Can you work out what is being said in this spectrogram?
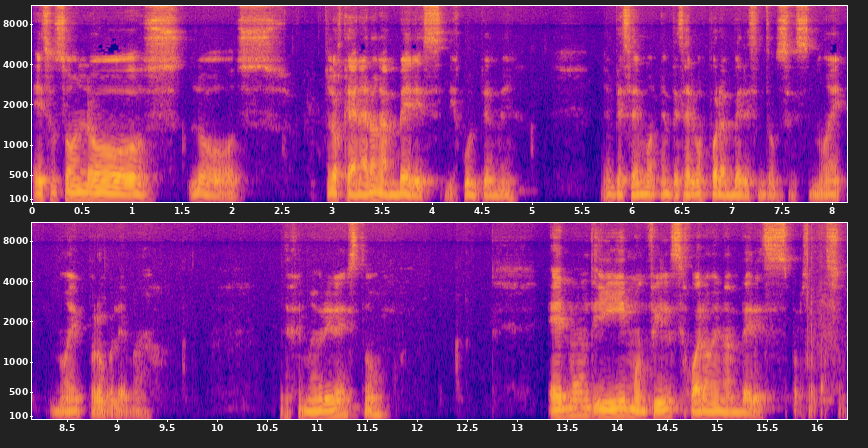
esos son los, los, los que ganaron Amberes, discúlpenme. Empecemos, empezaremos por Amberes, entonces no hay, no hay problema. Déjenme abrir esto. Edmund y Monfils jugaron en Amberes, por si acaso.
